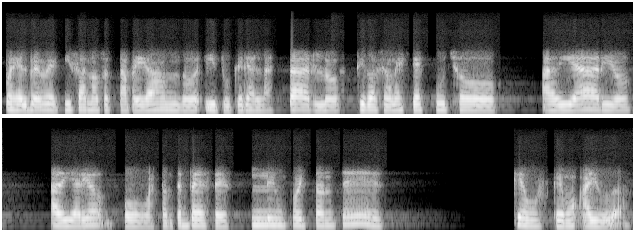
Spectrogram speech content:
pues el bebé quizás no se está pegando y tú querías lactarlo, situaciones que escucho a diario, a diario o bastantes veces, lo importante es que busquemos ayuda.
